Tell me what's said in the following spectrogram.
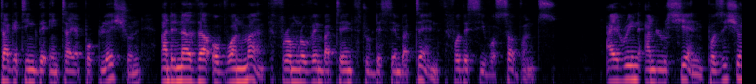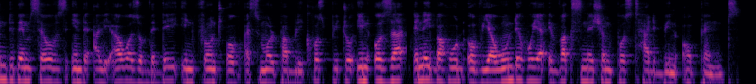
targeting the entire population, and another of one month from November 10th to December 10th for the civil servants. Irene and Lucienne positioned themselves in the early hours of the day in front of a small public hospital in Oza, a neighborhood of Yaoundé where a vaccination post had been opened.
